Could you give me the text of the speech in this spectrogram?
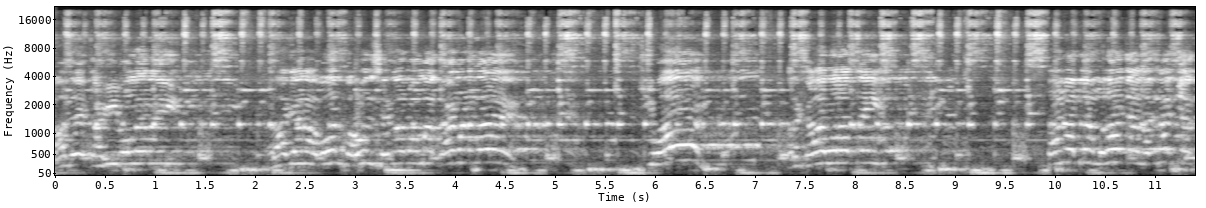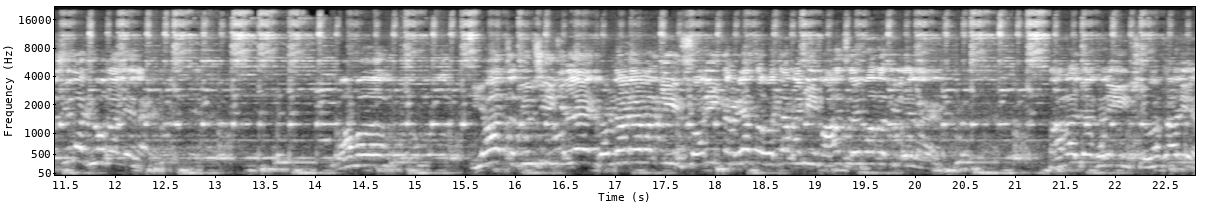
राजे काही बोलला नाही. राजाला बोल पाहून सेनारामा काय म्हणताय शिवा अरे का बोलत नाही? त्यानं आपल्या मुलाच्या लग्नाची अक्षीला घेऊन आलेला आहे. बाबा याच दिवशी किल्ले गोंडाण्यावरती स्वारी करण्याचं वचन आम्ही महासाहेबांना दिलेलं आहे. तानाच्या घरी शुभकार्य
